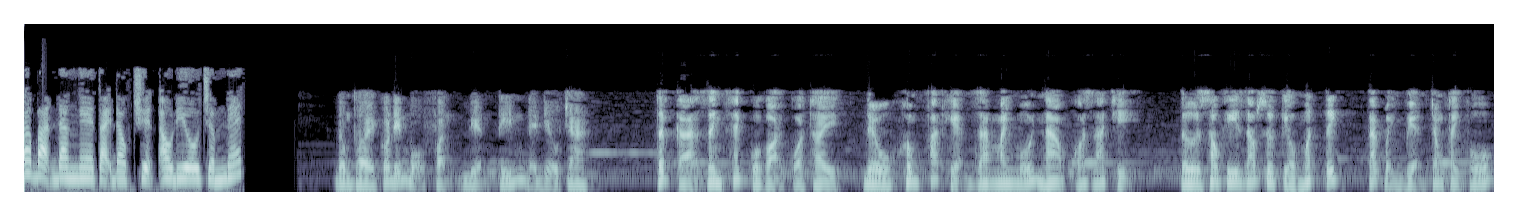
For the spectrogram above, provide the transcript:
Các bạn đang nghe tại đọc chuyện audio.net Đồng thời có đến bộ phận điện tín để điều tra. Tất cả danh sách cuộc gọi của thầy đều không phát hiện ra manh mối nào có giá trị. Từ sau khi giáo sư Kiều mất tích, các bệnh viện trong thành phố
